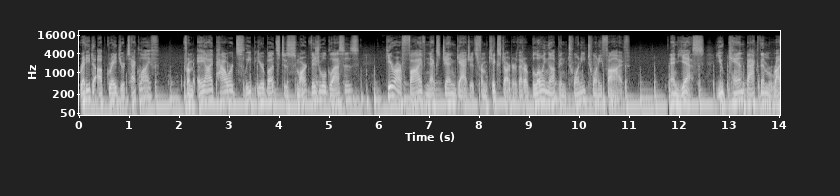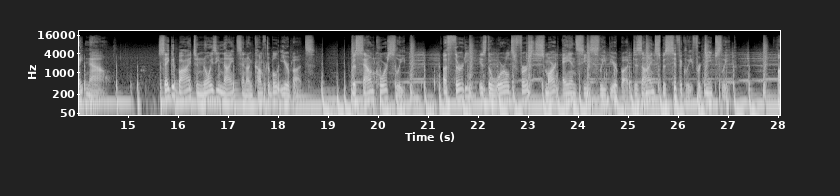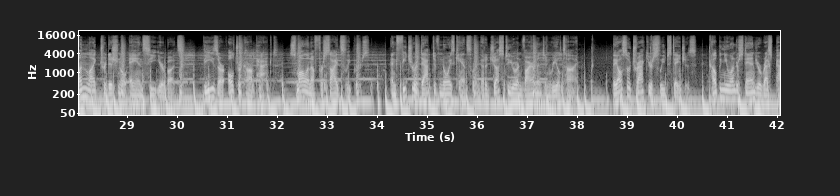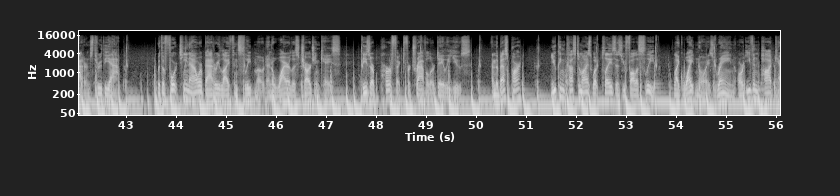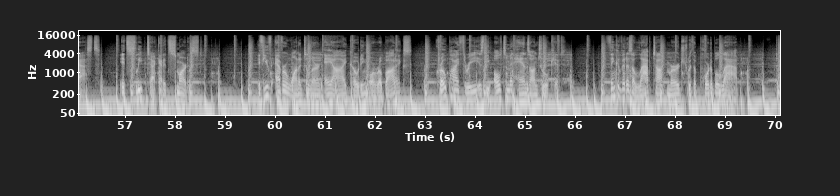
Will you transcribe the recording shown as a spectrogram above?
Ready to upgrade your tech life? From AI-powered sleep earbuds to smart visual glasses, here are five next-gen gadgets from Kickstarter that are blowing up in 2025. And yes, you can back them right now. Say goodbye to noisy nights and uncomfortable earbuds. The Soundcore Sleep. A 30 is the world's first smart ANC sleep earbud designed specifically for deep sleep. Unlike traditional ANC earbuds, these are ultra-compact, small enough for side sleepers, and feature adaptive noise canceling that adjusts to your environment in real time. They also track your sleep stages, helping you understand your rest patterns through the app. With a 14-hour battery life in sleep mode and a wireless charging case, these are perfect for travel or daily use. And the best part? You can customize what plays as you fall asleep, like white noise, rain, or even podcasts. It's sleep tech at its smartest. If you've ever wanted to learn AI, coding, or robotics, CrowPi 3 is the ultimate hands-on toolkit. Think of it as a laptop merged with a portable lab.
